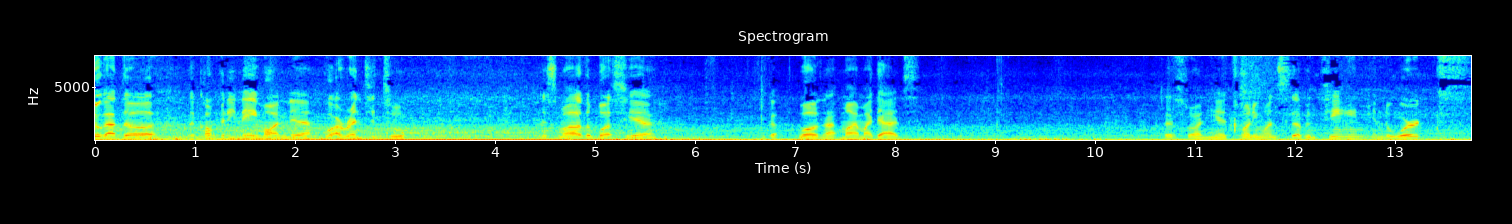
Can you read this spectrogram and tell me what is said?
Still got the the company name on there who I rented to. This is my other bus here. Well, not mine, my dad's. This one here, 2117 in the works.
